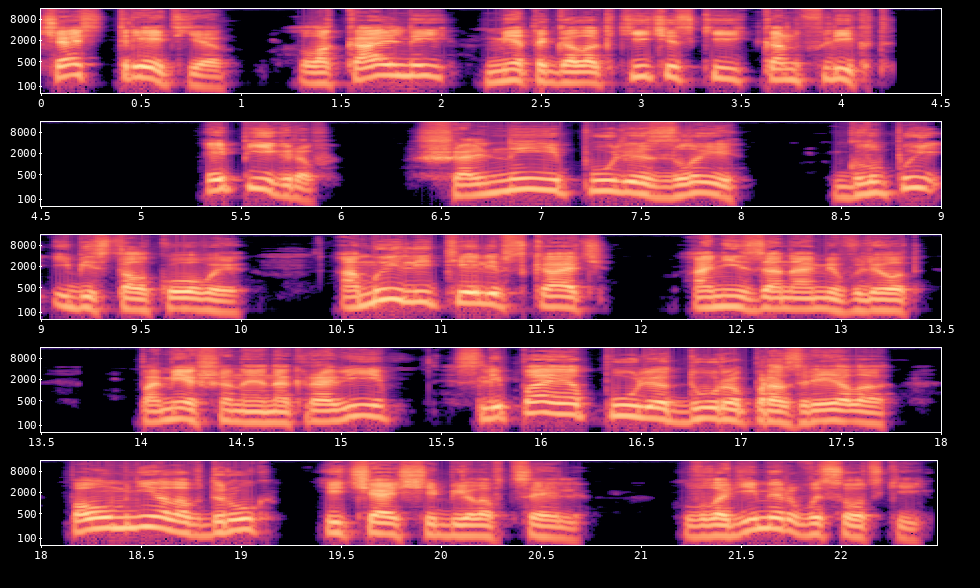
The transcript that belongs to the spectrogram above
Часть третья. Локальный метагалактический конфликт. Эпиграф. Шальные пули злы, глупы и бестолковы, а мы летели вскачь, они за нами в лед. Помешанная на крови, слепая пуля дура прозрела, поумнела вдруг и чаще била в цель. Владимир Высоцкий.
